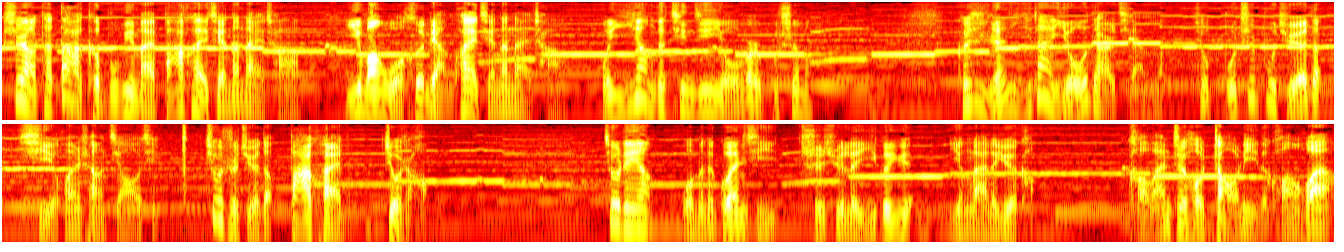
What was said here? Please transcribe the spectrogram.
是啊，他大可不必买八块钱的奶茶，以往我喝两块钱的奶茶，我一样的津津有味，不是吗？可是人一旦有点钱了，就不知不觉的喜欢上矫情，就是觉得八块的就是好。就这样，我们的关系持续了一个月，迎来了月考。考完之后，照例的狂欢啊！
